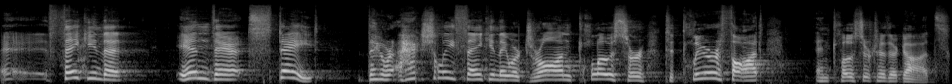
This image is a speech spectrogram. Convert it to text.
eh, thinking that in that state, they were actually thinking they were drawn closer to clearer thought and closer to their gods.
